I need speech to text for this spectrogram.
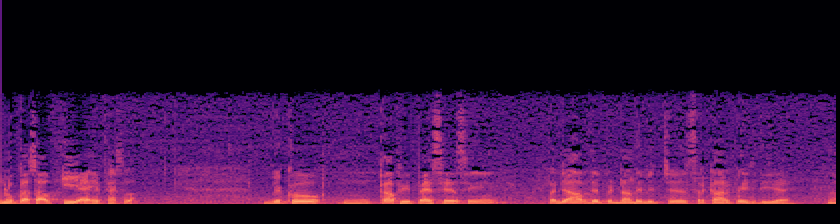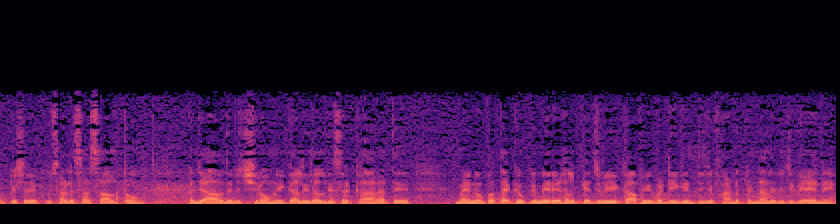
ਮਲੂਕਾ ਸਾਹਿਬ ਕੀ ਹੈ ਇਹ ਫੈਸਲਾ? ਵੇਖੋ ਕਾਫੀ ਪੈਸੇ ਅਸੀਂ ਪੰਜਾਬ ਦੇ ਪਿੰਡਾਂ ਦੇ ਵਿੱਚ ਸਰਕਾਰ ਭੇਜਦੀ ਹੈ। ਅ, ਪਿਛਲੇ ਕੋਈ 7.5 ਸਾਲ ਤੋਂ ਪੰਜਾਬ ਦੇ ਵਿੱਚ ਸ਼੍ਰੋਮਣੀ ਅਕਾਲੀ ਦਲ ਦੀ ਸਰਕਾਰ ਹੈ ਤੇ ਮੈਨੂੰ ਪਤਾ ਹੈ ਕਿਉਂਕਿ ਮੇਰੇ ਹਲਕੇ 'ਚ ਵੀ ਕਾਫੀ ਵੱਡੀ ਗਿਣਤੀ 'ਚ ਫੰਡ ਪਿੰਡਾਂ ਦੇ ਵਿੱਚ ਗਏ ਨੇ।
